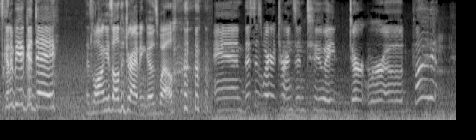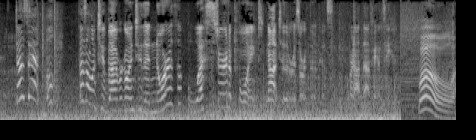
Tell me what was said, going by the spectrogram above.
It's gonna be a good day, as long as all the driving goes well. and this is where it turns into a dirt road, but it doesn't, oh, doesn't look too bad. We're going to the northwestern point. Not to the resort though, because we're not that fancy. Whoa,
